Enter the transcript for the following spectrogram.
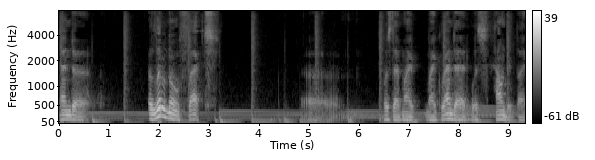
And uh, a little known fact uh, was that my, my granddad was hounded by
